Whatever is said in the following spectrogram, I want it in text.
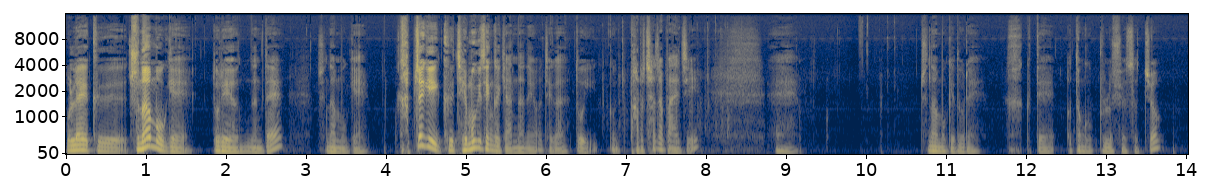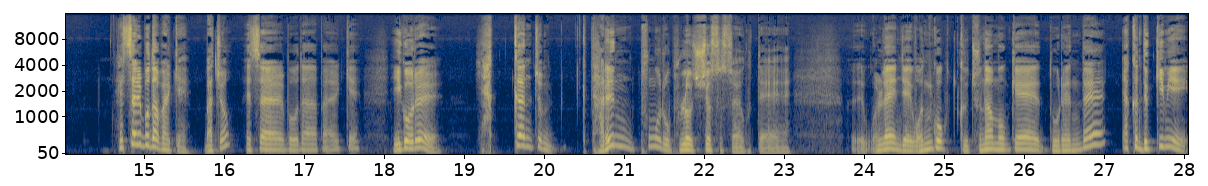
원래 그, 주나목의 노래였는데, 주나목의. 갑자기 그 제목이 생각이 안 나네요. 제가 또 이거 바로 찾아봐야지. 예. 주나목의 노래. 그때 어떤 곡 불러주셨었죠? 햇살보다 밝게 맞죠? 햇살보다 밝게 이거를 약간 좀 다른 풍으로 불러주셨었어요 그때 원래 이제 원곡 그 주나목의 노래인데 약간 느낌이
